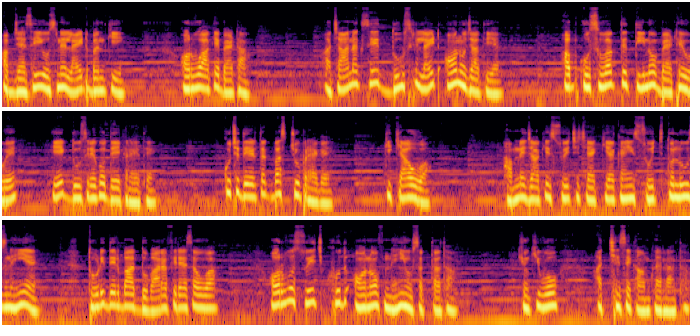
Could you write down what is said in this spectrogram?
अब जैसे ही उसने लाइट बंद की और वो आके बैठा, अचानक से दूसरी लाइट ऑन हो जाती है। अब उस वक्त तीनों बैठे हुए एक दूसरे को देख रहे थे। कुछ देर तक बस चुप रह गए कि क्या हुआ? हमने जाके स्विच चेक किया, कहीं स्विच तो लूज नहीं है। थोड़ी देर बाद दोबारा फिर ऐसा हुआ, और वो स्विच खुद ऑन ऑफ़ नहीं हो सकता था, क्योंकि वो अच्छे से काम कर रहा था।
